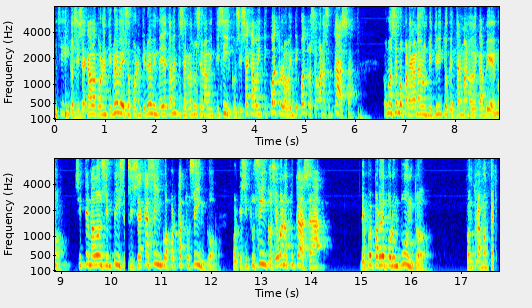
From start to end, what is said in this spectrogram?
Insisto, si se acaba 49, esos 49 inmediatamente se reducen a 25. Si saca 24, los 24 se van a su casa. ¿Cómo hacemos para ganar un distrito que está en manos de Cambiemos? Sistema don sin piso. Si sacás 5, aportás tus 5. Porque si tus 5 se van a tu casa, después perdés por un punto contra Montenegro.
